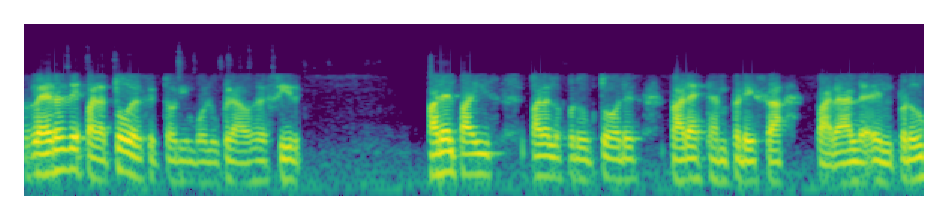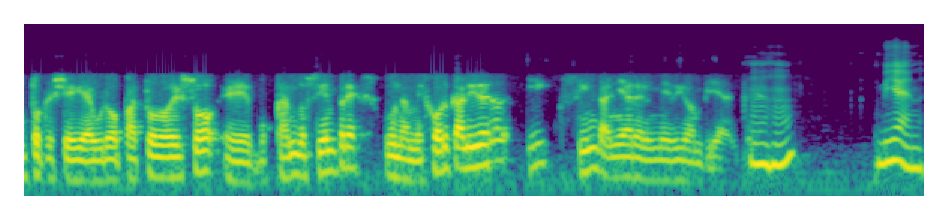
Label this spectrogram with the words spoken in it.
verde para todo el sector involucrado, es decir, para el país, para los productores, para esta empresa, para el, producto que llegue a Europa, todo eso eh, buscando siempre una mejor calidad y sin dañar el medio ambiente. Bien.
